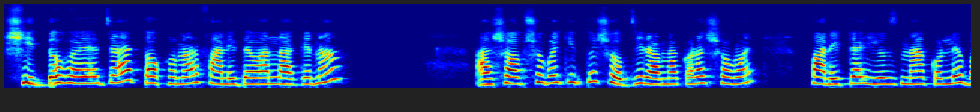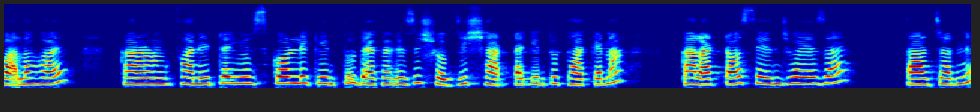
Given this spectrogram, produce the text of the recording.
সিদ্ধ হয়ে যায়, তখন আর পানি দেওয়া লাগে না। আর সব সময় কিন্তু সবজি রান্না করার সময় পানিটা ইউজ না করলে ভালো হয়। কারণ পানিটা ইউজ করলে কিন্তু দেখা গেছে সবজির স্বাদটা কিন্তু থাকে না, কালারটাও চেঞ্জ হয়ে যায়। তার জন্যে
